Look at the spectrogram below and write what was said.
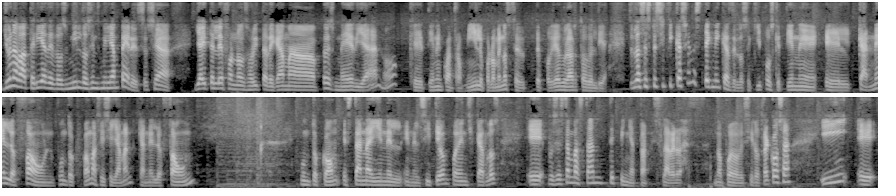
Y una batería de 2200 miliamperes, o sea, ya hay teléfonos ahorita de gama pues media, ¿no? Que tienen 4000 o por lo menos te, podría durar todo el día. Entonces, las especificaciones técnicas de los equipos que tiene el canelophone.com, así se llaman, están ahí en el, en el sitio, pueden checarlos. Eh, pues están bastante piñatones, la verdad. No puedo decir otra cosa. Y eh,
